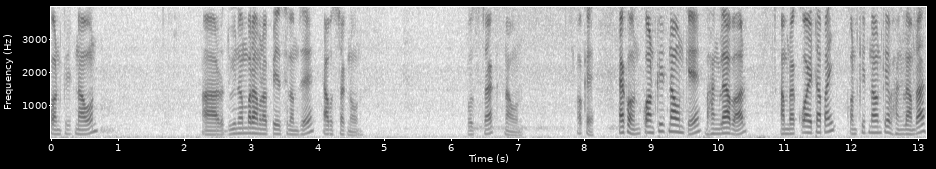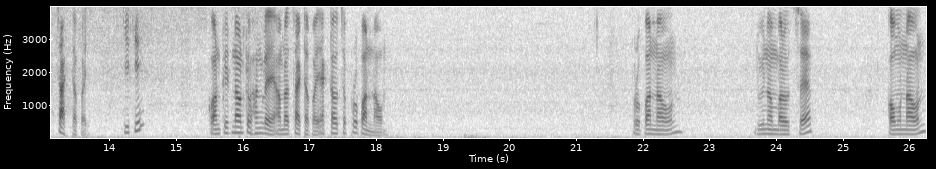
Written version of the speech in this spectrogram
কনক্রিট নাউন আর দুই নাম্বার আমরা পেয়েছিলাম যে abstract noun abstract noun. Okay, এখন কনক্রিট নাউনকে ভাঙলে আবার আমরা কয়টা পাই? কনক্রিট নাউনকে ভাঙলে আমরা চারটা পাই। কি কি? কনক্রিট নাউনকে ভাঙলে আমরা চারটা পাই। একটা হচ্ছে প্রপার নাউন। Proper noun. দুই নাম্বার হচ্ছে কমন নাউন।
